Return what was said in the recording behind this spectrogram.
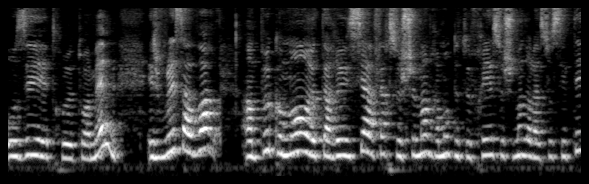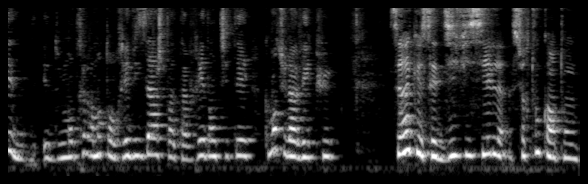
oser être toi-même. Et je voulais savoir un peu comment euh, tu as réussi à faire ce chemin, vraiment de te frayer ce chemin dans la société et de montrer vraiment ton vrai visage, ta, ta vraie identité. Comment tu l'as vécu? C'est vrai que c'est difficile, surtout quand on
